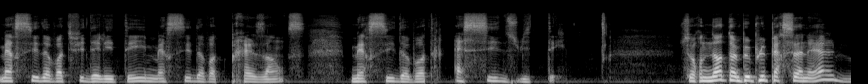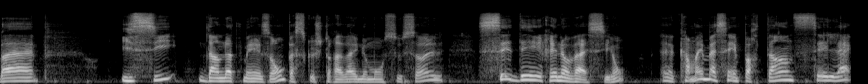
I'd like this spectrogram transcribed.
Merci de votre fidélité, merci de votre présence, merci de votre assiduité. Sur note un peu plus personnelle, ben, ici, dans notre maison, parce que je travaille dans mon sous-sol, c'est des rénovations euh, quand même assez importantes. C'est la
